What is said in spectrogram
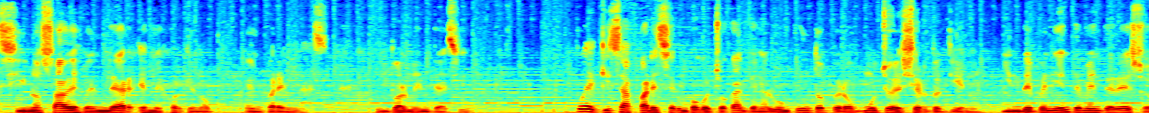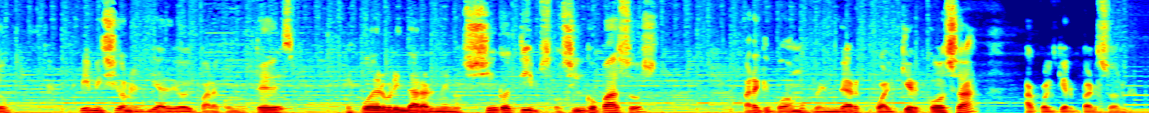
si no sabes vender es mejor que no emprendas. Puntualmente así. Puede quizás parecer un poco chocante en algún punto, pero mucho de cierto tiene. Independientemente de eso, mi misión el día de hoy para con ustedes es poder brindar al menos 5 tips o 5 pasos para que podamos vender cualquier cosa a cualquier persona.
